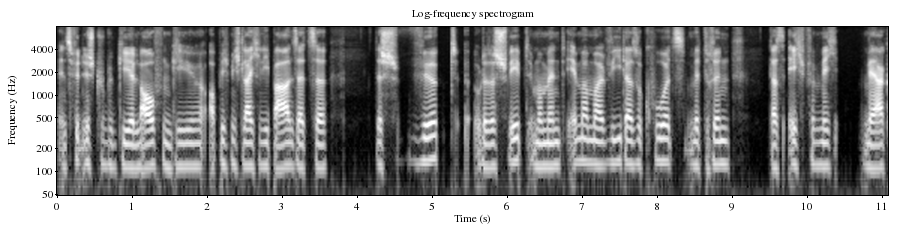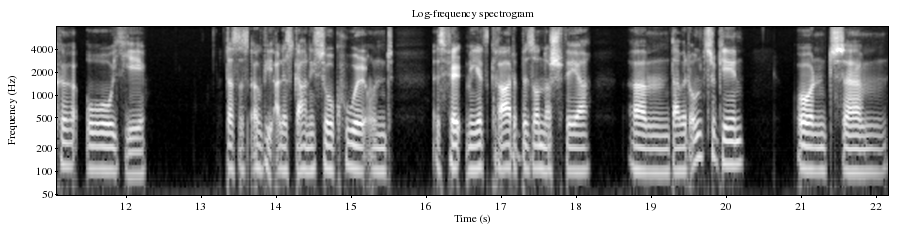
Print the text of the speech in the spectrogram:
ins Fitnessstudio gehe, laufen gehe, ob ich mich gleich in die Bahn setze. Das wirkt oder das schwebt im Moment immer mal wieder so kurz mit drin, dass ich für mich merke, oh je, das ist irgendwie alles gar nicht so cool und es fällt mir jetzt gerade besonders schwer, ähm, damit umzugehen. Und ähm,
